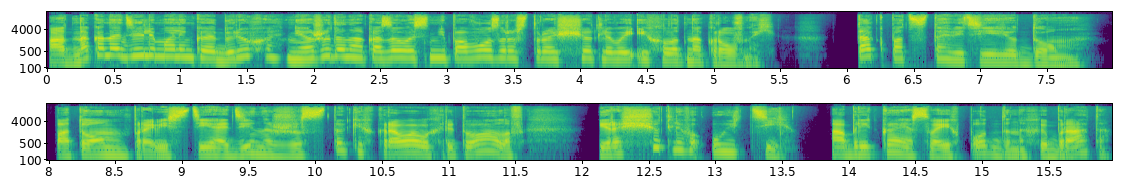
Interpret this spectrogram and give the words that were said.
Однако на деле маленькая дурюха неожиданно оказалась не по возрасту расчетливой и хладнокровной так подставить ее дом, потом провести один из жестоких кровавых ритуалов и расчетливо уйти, обрекая своих подданных и брата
